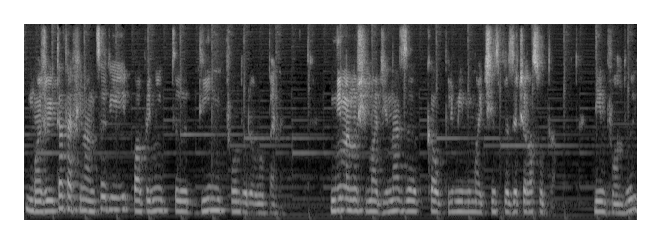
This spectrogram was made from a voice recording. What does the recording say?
Majoritatea finanțării a venit uh, din fonduri europene. Nimeni nu-și imaginează că au primit numai 15% din fonduri.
